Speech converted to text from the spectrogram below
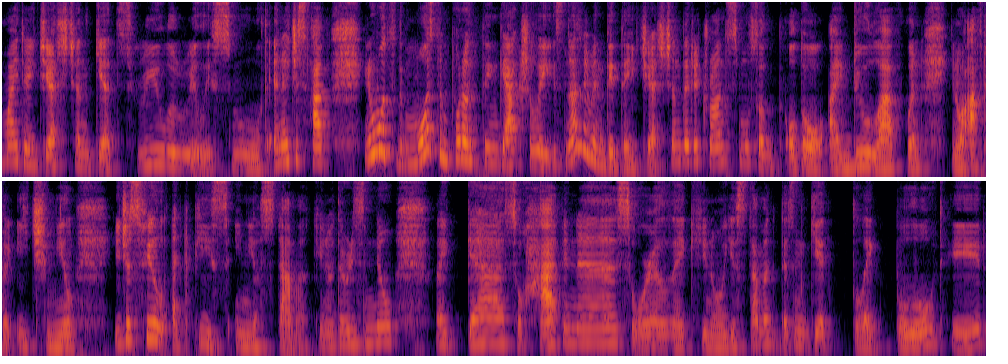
my digestion gets really, really smooth. And I just have, you know, what's the most important thing actually is not even the digestion that it runs smooth, although I do love when, you know, after each meal, you just feel at peace in your stomach. You know, there is no like gas or heaviness or like, you know, your stomach doesn't get like bloated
